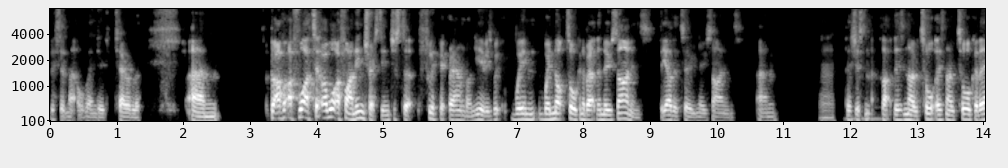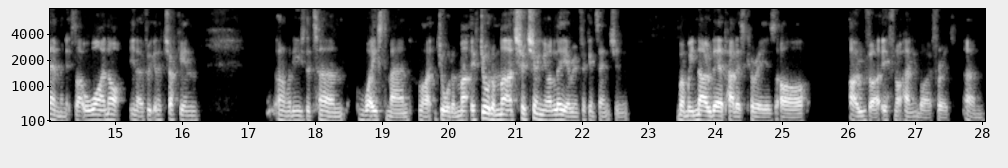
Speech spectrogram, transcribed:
listen, that all ended terribly. Um, but I, I, what, I, what I find interesting, just to flip it round on you, is we, we're we're not talking about the new signings, the other two new signings. Um, Mm. There's just like there's no talk. There's no talk of them, and it's like, well, why not? You know, if we're going to chuck in, I'm going to use the term waste man like Jordan. If Jordan Chachunga, and Lee are in for contention, when we know their Palace careers are over, if not hanging by a thread, um,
